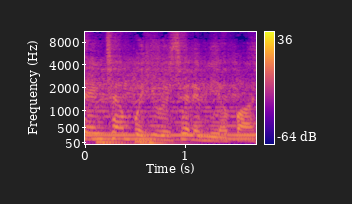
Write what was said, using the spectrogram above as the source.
Same temple he was telling me about.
